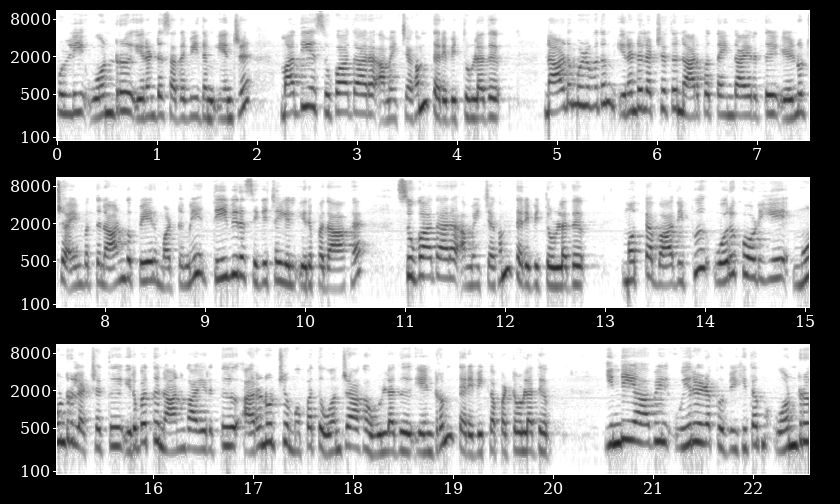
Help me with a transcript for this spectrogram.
புள்ளி ஒன்று இரண்டு சதவீதம் என்று மத்திய சுகாதார அமைச்சகம் தெரிவித்துள்ளது. நாடு முழுவதும் இரண்டு லட்சத்து நாற்பத்தைந்தாயிரத்து எழுநூற்று ஐம்பத்து நான்கு பேர் மட்டுமே தீவிர சிகிச்சையில் இருப்பதாக சுகாதார அமைச்சகம் தெரிவித்துள்ளது. மொத்த பாதிப்பு ஒரு கோடியே மூன்று லட்சத்து இருபத்து நான்காயிரத்து அறுநூற்று முப்பத்து ஒன்றாக உள்ளது என்றும் தெரிவிக்கப்பட்டுள்ளது. இந்தியாவில் உயிரிழப்பு விகிதம் ஒன்று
